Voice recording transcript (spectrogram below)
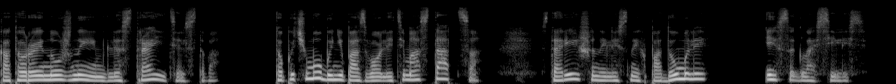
которые нужны им для строительства, то почему бы не позволить им остаться? Старейшины лесных подумали и согласились.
